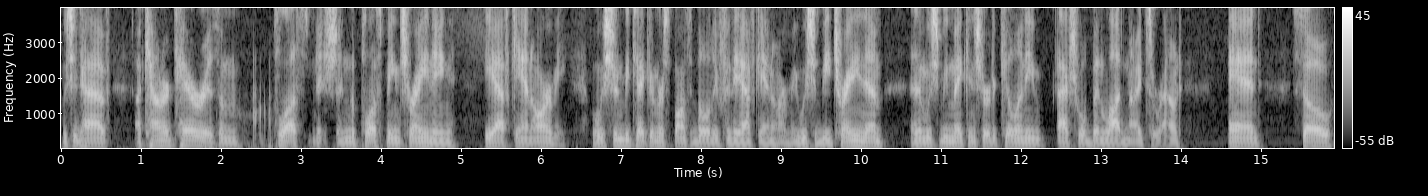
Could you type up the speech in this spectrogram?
We should have a counterterrorism plus mission, the plus being training the Afghan army. But we shouldn't be taking responsibility for the Afghan army. We should be training them, and then we should be making sure to kill any actual bin Ladenites around. And so,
